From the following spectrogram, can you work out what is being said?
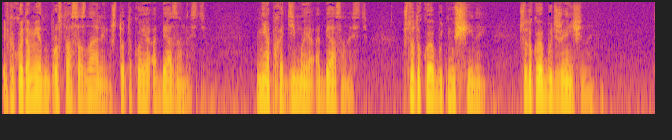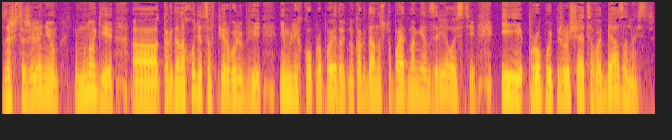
И в какой-то момент мы просто осознали, что такое обязанность, необходимая обязанность, что такое быть мужчиной, что такое быть женщиной. Знаешь, к сожалению, многие, а, когда находятся в первой любви, им легко проповедовать, но когда наступает момент зрелости и проповедь превращается в обязанность,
